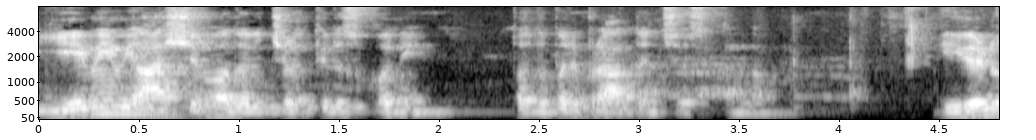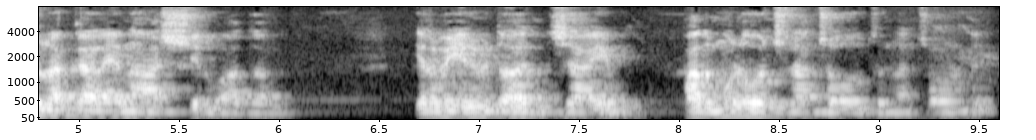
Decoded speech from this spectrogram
ఏమేమి ఆశీర్వాదాలు ఇచ్చాడో తెలుసుకొని తదుపరి ప్రార్థన చేసుకుందాం. ఏడు రకాలైన ఆశీర్వాదాలు. ఇరవై ఎనిమిదో అధ్యాయం పదమూడవ వచ్చిన చదువుతున్నా చూడండి.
